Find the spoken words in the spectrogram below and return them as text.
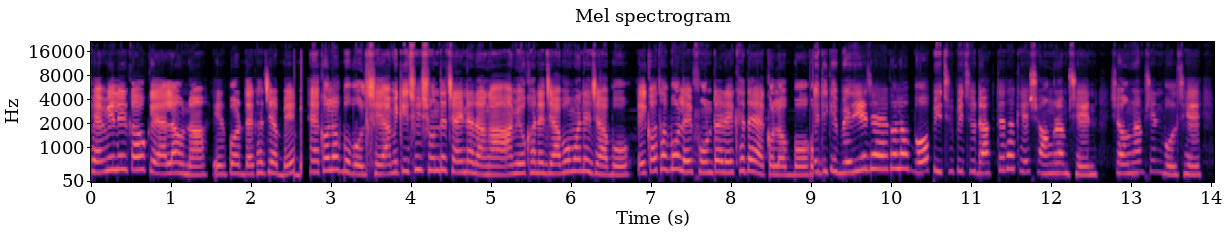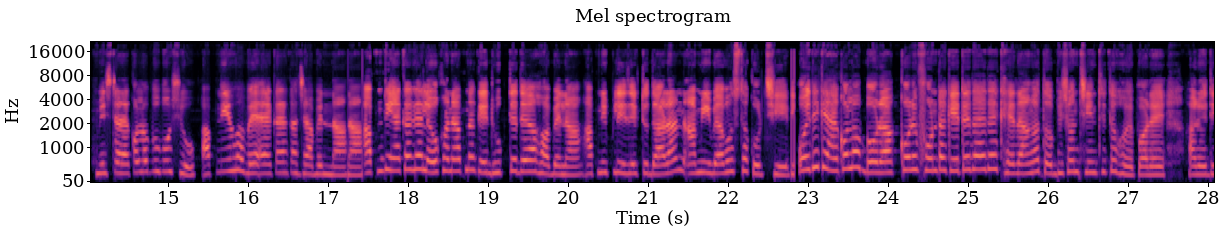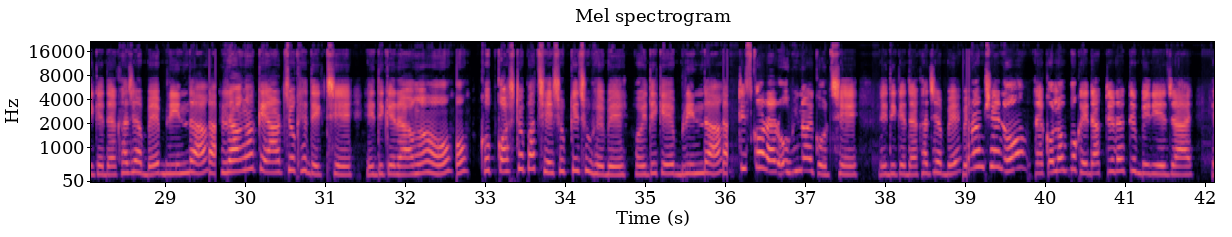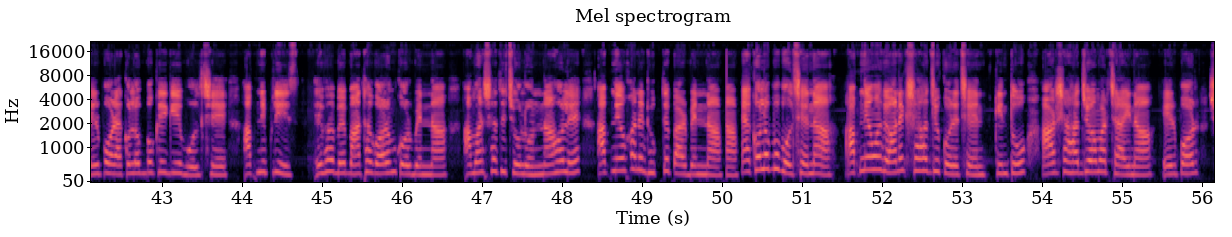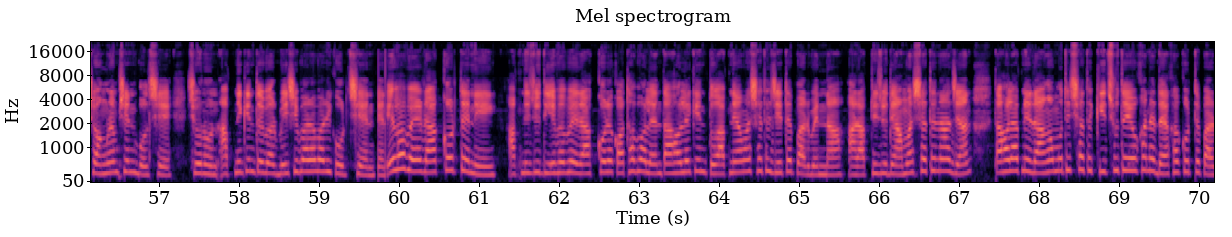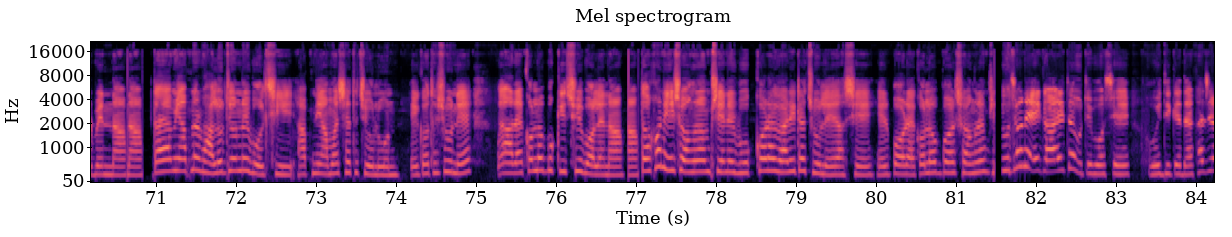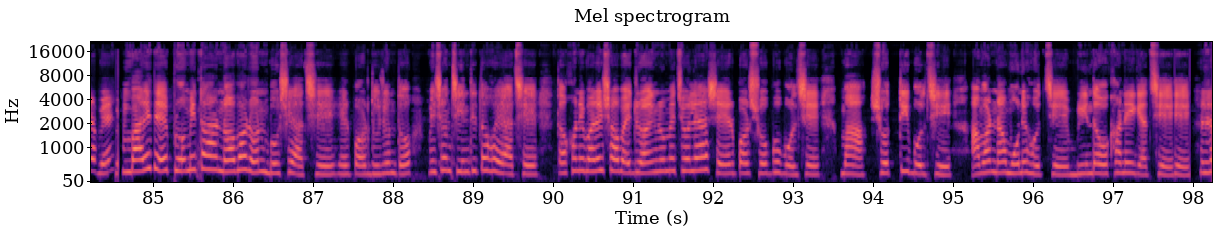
ফ্যামিলির কাউকে অ্যালাউ না। এরপর দেখা যাবে। একলব্য বলছে, আমি কিছুই শুনতে চাই না, রাঙা। আমি ওখানে যাব মানে যাব। এই কথা বলে ফোনটা রেখে দেয় একলব্য এদিকে বেরিয়ে যায় একলব্য পিছু পিছু ডাকতে থাকে সংগ্রাম সেন। সংগ্রাম সেন বলছে, মিস্টার একলব্য বসু, আপনি এভাবে একা একা যাবেন না। আপনি একা গেলে ওখানে আপনাকে ঢুকতে দেওয়া হবে না। আপনি প্লিজ একটু দাঁড়ান, আমি ব্যবস্থা করছি। ওইদিকে একলব্য রাগ করে ফোনটা কেটে দেয় দেখে রাঙা তো ভীষণ চিন্তিত হয়ে পড়ে আর ওইদিকে দেখা যাবে বৃন্দা রাঙাকে আর চোখে দেখছে। এদিকে রাঙাও খুব কষ্ট পাচ্ছে এসব কিছু ভেবে। ওইদিকে বৃন্দা প্র্যাকটিস করার অভিনয় করছে। এদিকে দেখা যাবে রাম সেনও একলব্যকে ডাকতে ডাকতে বেরিয়ে যায়। এরপর একলব্যকে গিয়ে বলছে, আপনি প্লিজ এভাবে মাথা গরম করবেন না, আমার সাথে চলুন, না হলে আপনি ওখানে ঢুকতে পারবেন না। একলব্য বলছে, না, আপনি আমাকে অনেক সাহায্য করেছেন, কিন্তু আর সাহায্য আমার চাই না। এরপর সংগ্রাম সেন বলছে শুনুন আপনি কিন্তু এবার বেশি বাড়াবাড়ি করছেন। এভাবে রাগ করতে নেই। আপনি যদি এভাবে রাগ করে কথা বলেন, তাহলে কিন্তু আপনি আমার সাথে যেতে পারবেন না। আর আপনি যদি আমার সাথে না যান, তাহলে আপনি রাঙামতির সাথে কিছুতেই ওখানে দেখা করতে পারবেন না। তাই আমি আপনার ভালোর জন্যই বলছি, আপনি আমার সাথে চলুন। এই কথা শুনে আর একলব্য কিছুই বলে না। তখনই সংগ্রাম সেনের বুক করা গাড়িটা চলে আসে। এরপর একলব্য আর সংগ্রাম দুজনে গাড়িতে উঠে বসে। ওইদিকে দেখা যাবে বাড়িতে প্রমিতা আর নবারণ বসে আছে। এরপর দুজন তো ভীষণ চিন্তিত হয়ে আছে। তখনই বাড়ির সবাই ড্রয়িং রুমে চলে আসে। এরপর সভ্য বলছে, মা, সত্যি বলছি, আমার না মনে হচ্ছে বৃন্দা ওখানেই গেছে।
